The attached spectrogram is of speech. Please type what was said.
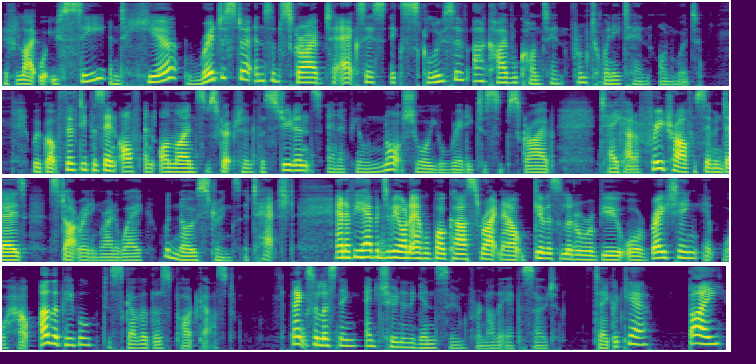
If you like what you see and hear, register and subscribe to access exclusive archival content from 2010 onward. We've got 50% off an online subscription for students, and if you're not sure you're ready to subscribe, take out a free trial for seven days, start reading right away with no strings attached. And if you happen to be on Apple Podcasts right now, give us a little review or rating. It will help other people discover this podcast. Thanks for listening, and tune in again soon for another episode. Take good care. Bye.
